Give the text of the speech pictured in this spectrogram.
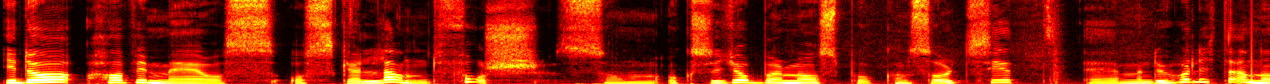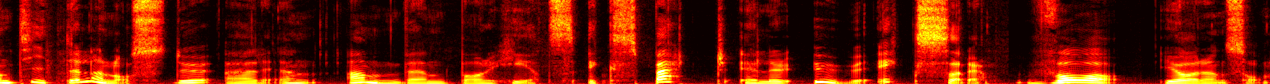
Idag har vi med oss Oskar Landfors som också jobbar med oss på konsortiet. Eh, men du har lite annan titel än oss. Du är en användbarhetsexpert eller UX-are. Vad gör en sån?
